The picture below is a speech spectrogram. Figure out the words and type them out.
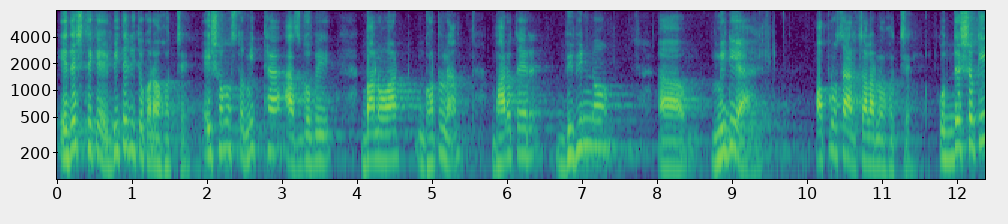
এদেশ থেকে বিতাড়িত করা হচ্ছে। এই সমস্ত মিথ্যা, আজগবি, বানোয়াট ঘটনা ভারতের বিভিন্ন মিডিয়ায় অপ্রচার চালানো হচ্ছে। উদ্দেশ্য কি?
